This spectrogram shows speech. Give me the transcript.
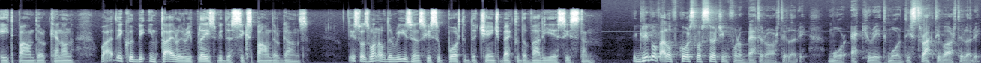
8 pounder cannon while they could be entirely replaced with the 6 pounder guns. This was one of the reasons he supported the change back to the Vallière system. Gribeauval, of course, was searching for a better artillery, more accurate, more destructive artillery,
